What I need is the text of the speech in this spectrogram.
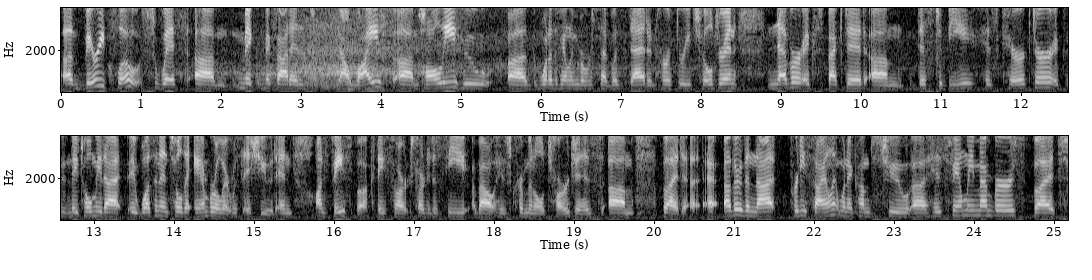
uh, very close with um, McFadden's now wife, um, Holly, who uh, one of the family members said was dead, and her three children. Never expected um, this to be his character. They told me that it wasn't until the Amber Alert was issued and on Facebook they start, started to see about his criminal charges. Um, but uh, other than that, pretty silent when it comes to uh, his family members. But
